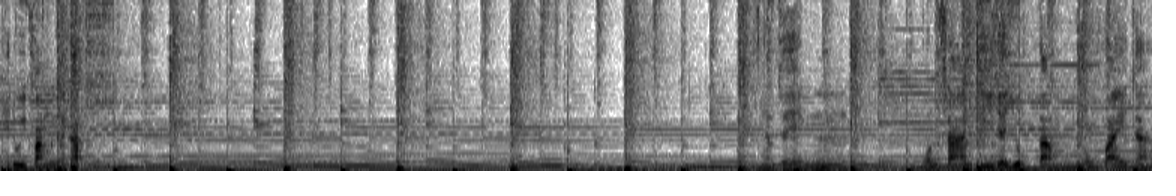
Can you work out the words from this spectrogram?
ให้ดูอีกฝั่งหนึ่งนะครับเราจะเห็นมวลสารที่จะยุบต่ำลงไปจาก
